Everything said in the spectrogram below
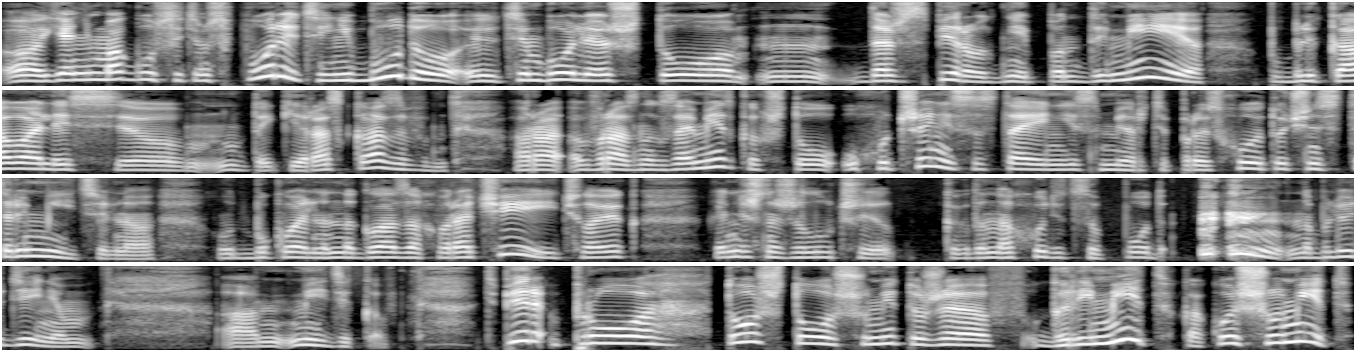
А, я не могу с этим спорить и не буду, э, тем более, что даже с первых дней пандемии публиковались э, ну, такие рассказы в разных заметках, что ухудшение состояния смерти происходит очень стремительно, вот буквально на глазах врачей, и человек, конечно же, лучше когда находится под наблюдением а, медиков. Теперь про то, что шумит уже, гремит, какой шумит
